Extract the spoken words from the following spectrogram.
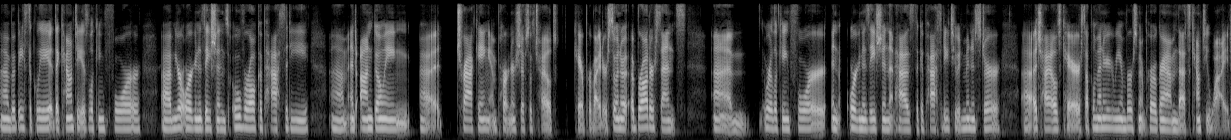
uh, but basically the county is looking for um, your organization's overall capacity um, and ongoing uh, tracking and partnerships with child care providers. So, in a, a broader sense, um, we're looking for an organization that has the capacity to administer uh, a child care supplementary reimbursement program that's county-wide.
